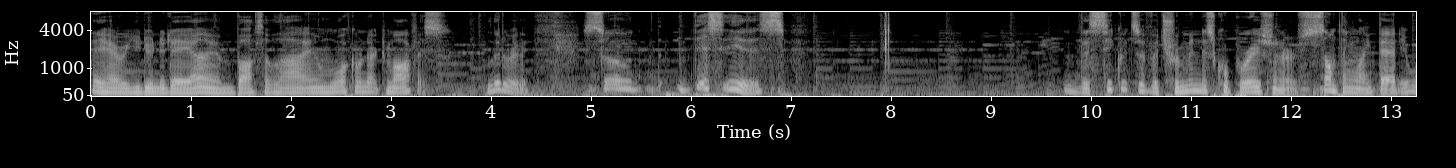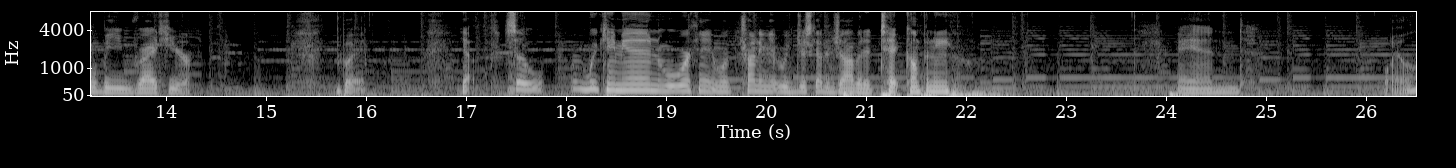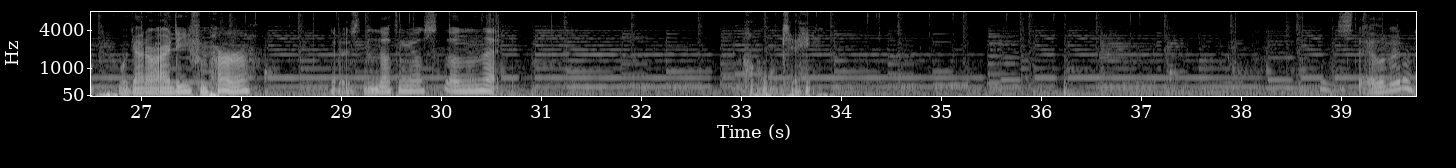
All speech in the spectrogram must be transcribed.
Hey, how are you doing today? I am Boss of Lie, and welcome back to my office. Literally. So, th- this is the secrets of a tremendous corporation, or something like that. It will be right here. But, yeah. So, we came in, we're working, we're trying to get, we just got a job at a tech company. And, well, we got our ID from her. There's nothing else other than that. Okay. It's the elevator?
